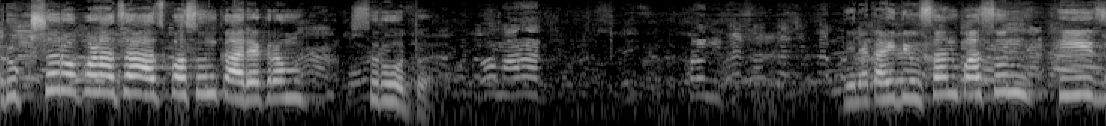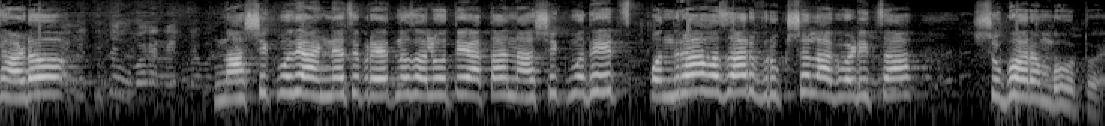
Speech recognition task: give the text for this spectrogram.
वृक्षारोपणाचा आजपासून कार्यक्रम सुरू होतोय. गेल्या काही दिवसांपासून ही झाडं नाशिकमध्ये आणण्याचे प्रयत्न चालू होते. आता नाशिकमध्येच पंधरा हजार वृक्ष लागवडीचा शुभारंभ होतोय.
